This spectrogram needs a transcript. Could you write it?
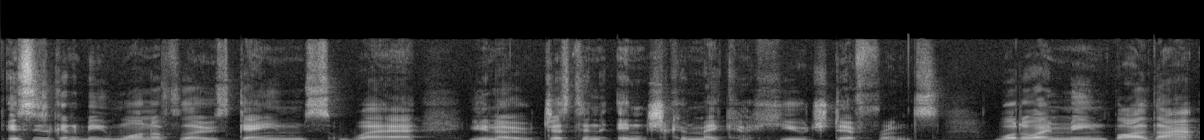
this is going to be one of those games where, you know, just an inch can make a huge difference. What do I mean by that?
